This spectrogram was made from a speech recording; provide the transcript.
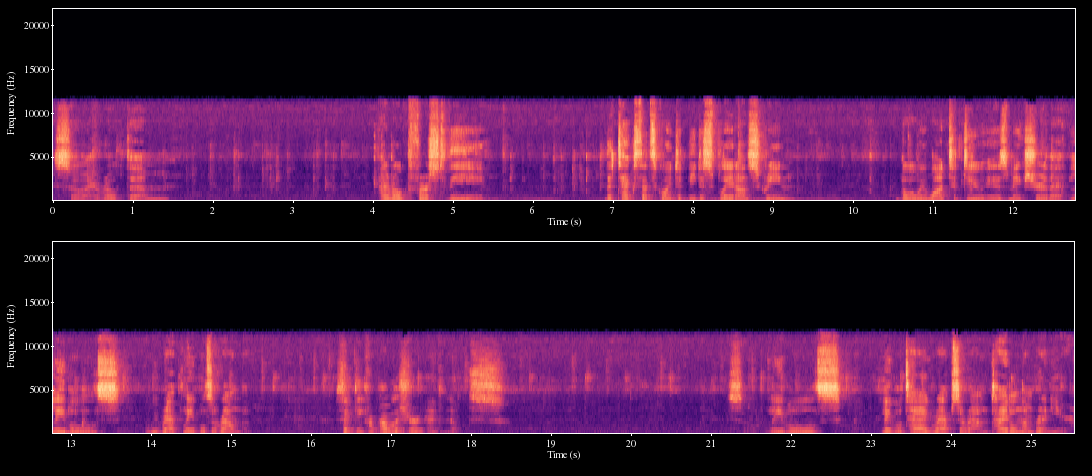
So I wrote them, I wrote first the the text that's going to be displayed on screen. But what we want to do is make sure that labels, we wrap labels around them. Same thing for publisher and notes. So labels, label tag wraps around title, number, and year.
